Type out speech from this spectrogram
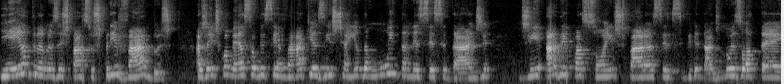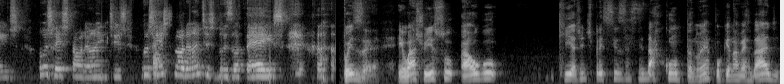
e entra nos espaços privados, a gente começa a observar que existe ainda muita necessidade de adequações para acessibilidade nos hotéis, nos restaurantes, nos restaurantes dos hotéis. Pois é, eu acho isso algo que a gente precisa se dar conta, não é? Porque, na verdade,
